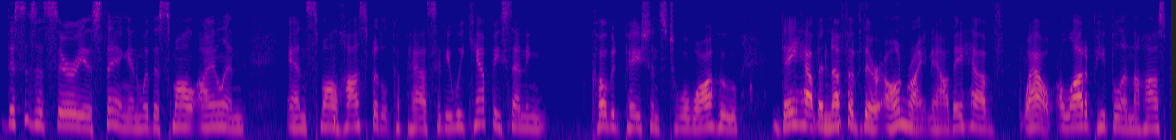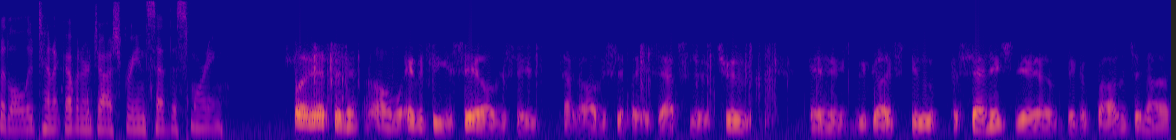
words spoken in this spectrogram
this is a serious thing. And with a small island and small hospital capacity, we can't be sending COVID patients to Oahu, they have enough of their own right now. They have, wow, a lot of people in the hospital, Lieutenant Governor Josh Green said this morning. Well, that's an, oh, everything you say, obviously, is not obviously, but it's absolute truth. And in regards to percentage, there are bigger problems than us.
